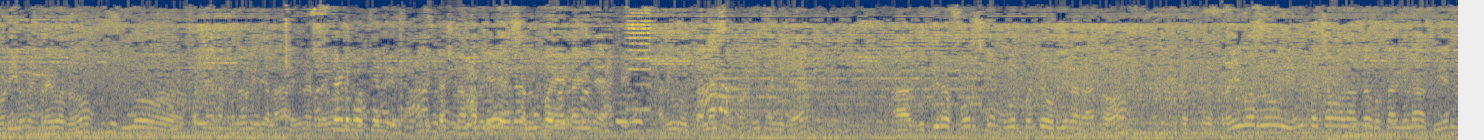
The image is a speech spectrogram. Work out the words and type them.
ನೋಡಿ, ಇವನೇ ಡ್ರೈವರು ಫುಲ್ಲು ನಿಂತೋಗಿದೆಯಲ್ಲ ಇವನೇ ಡ್ರೈವರ್ ಕಸ್ಟಮರ್ಗೆ ಸ್ವಲ್ಪ ಏಟಾಗಿದೆ. ಅದು ತಲೆ ಸ್ವಲ್ಪ ಕೂತಾಗಿದೆ. ಆ, ಗುದ್ದಿರೋ ಫೋರ್ಸ್ಗೆ ಮೂರು ಪಂಟೆ ಹೊಡೆದಿರೋ ಆಟೋ ಬಟ್ ಡ್ರೈವರು ಹೆಂಗ್ ಬಚಾವಾದ ಅಂತ ಗೊತ್ತಾಗಿಲ್ಲ. ಅದು ಏನು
